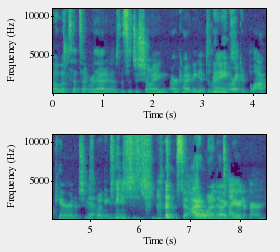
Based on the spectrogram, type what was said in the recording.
Oh, whoops, that's not where that is. This is just showing archiving and deleting, Right. or I could block Karen if she was Yeah. bugging me. so I don't want to talk I'm to you. tired of her.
